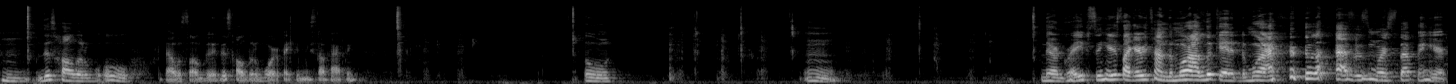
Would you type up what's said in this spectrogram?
Hmm. This whole little, ooh, that was so good. This whole little board making me so happy. Ooh. Mmm. There are grapes in here. It's like every time, the more I look at it, the more I realize there's more stuff in here.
